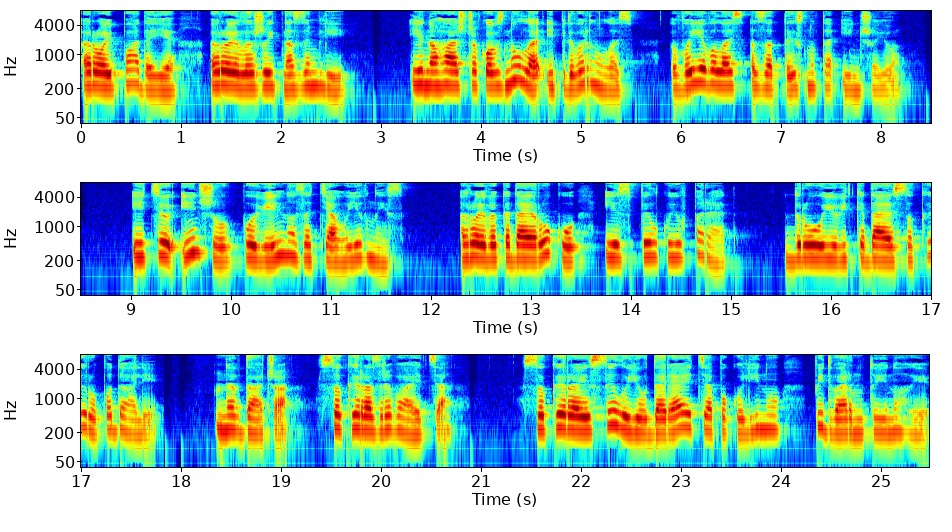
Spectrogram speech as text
Рой падає, рой лежить на землі, і нога, що ковзнула і підвернулась, виявилась затиснута іншою. І цю іншу повільно затягує вниз. Рой викидає руку із пилкою вперед, другою відкидає сокиру подалі. Невдача, сокира зривається, сокира із силою вдаряється по коліну підвернутої ноги.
